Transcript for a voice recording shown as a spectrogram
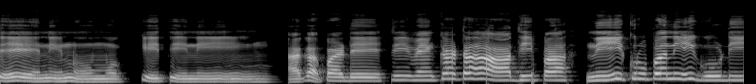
చేనిను ముక్కి తిని అగపడే శ్రీ వెంకటాధిప నీ కృపని గుడి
